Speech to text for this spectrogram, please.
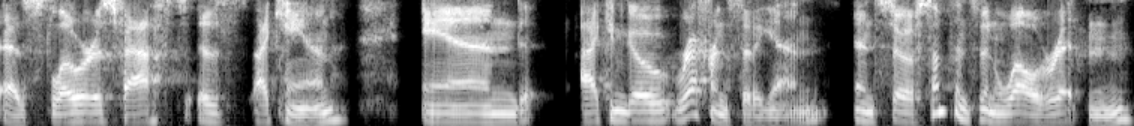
as slow or as fast as i can and I can go reference it again. And so if something's been well written,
